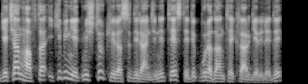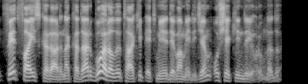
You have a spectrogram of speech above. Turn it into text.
Geçen hafta 2070 Türk lirası direncini test edip buradan tekrar geriledi. Fed faiz kararına kadar bu aralığı takip etmeye devam edeceğim o şeklinde yorumladı.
